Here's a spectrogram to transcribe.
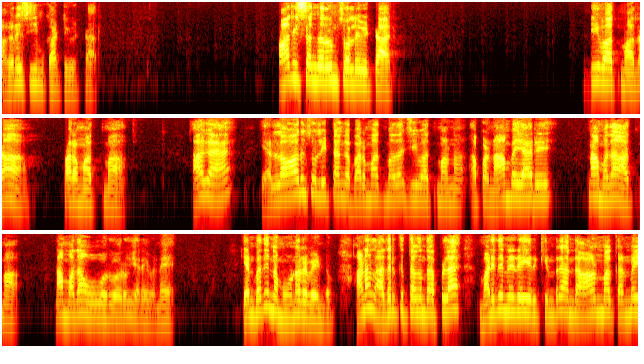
மகரிஷியும் காட்டிவிட்டார். ஆதிசங்கரும் சொல்லிவிட்டார் ஜீவாத்மா தான் பரமாத்மா. ஆக எல்லாரும் சொல்லிட்டாங்க பரமாத்மா தான் ஜீவாத்மான்னு அப்ப நாம யாரு? நாம தான் ஆத்மா. நாம தான் ஒவ்வொருவரும் இறைவனே. என்பதை நம்ம உணர வேண்டும். ஆனால் அதற்கு தகுந்தாப்புல மனிதனிடையே இருக்கின்ற அந்த ஆன்மா கண்மை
